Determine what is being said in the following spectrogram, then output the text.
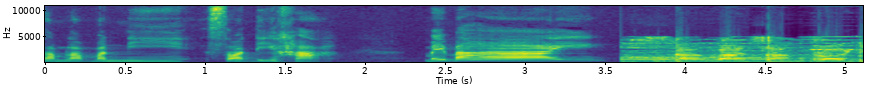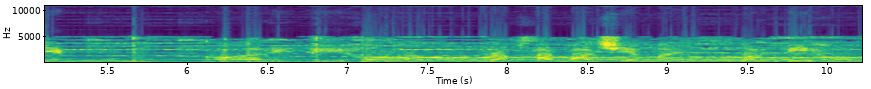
สำหรับวันนี้ สวัสดีค่ะ บ๊ายบายสร้างบ้านสร้างรอยยิ้ม Quality Home รับสร้างบ้านเชียงใหม่ Quality Home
